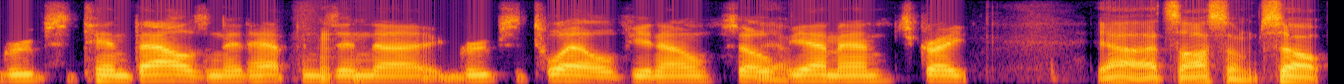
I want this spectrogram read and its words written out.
groups of 10,000. It happens in uh, groups of 12, you know? So yeah. yeah, man, it's great. Yeah, that's awesome. So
